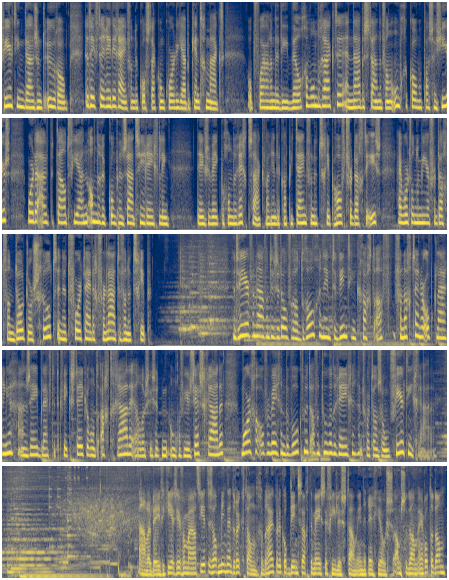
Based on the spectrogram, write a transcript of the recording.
14.000 euro. Dat heeft de rederij van de Costa Concordia bekendgemaakt. Opvarenden die wel gewond raakten en nabestaanden van omgekomen passagiers worden uitbetaald via een andere compensatieregeling. Deze week begon de rechtszaak waarin de kapitein van het schip hoofdverdachte is. Hij wordt onder meer verdacht van dood door schuld en het voortijdig verlaten van het schip. Het weer vanavond is het overal droog en neemt de wind in kracht af. Vannacht zijn er opklaringen. Aan zee blijft het kwik steken rond 8 graden. Elders is het ongeveer 6 graden. Morgen overwegend bewolkt met af en toe wat regen. Het wordt dan zo'n 14 graden. ANWB Verkeersinformatie. Het is wat minder druk dan gebruikelijk op dinsdag. De meeste files staan in de regio's Amsterdam en Rotterdam.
